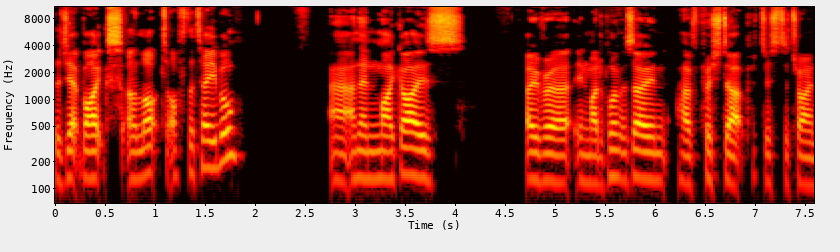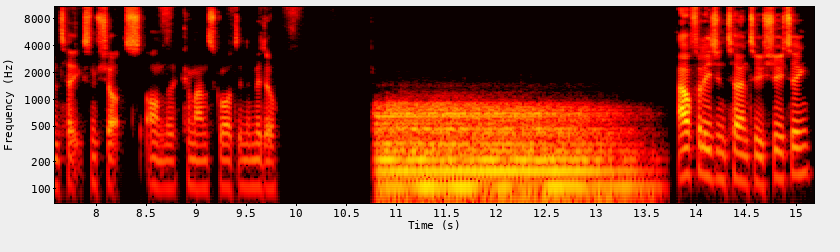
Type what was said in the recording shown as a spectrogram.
the jet bikes a lot off the table. Uh, and then my guys over in my deployment zone have pushed up just to try and take some shots on the command squad in the middle. Alpha Legion turn 2 shooting.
